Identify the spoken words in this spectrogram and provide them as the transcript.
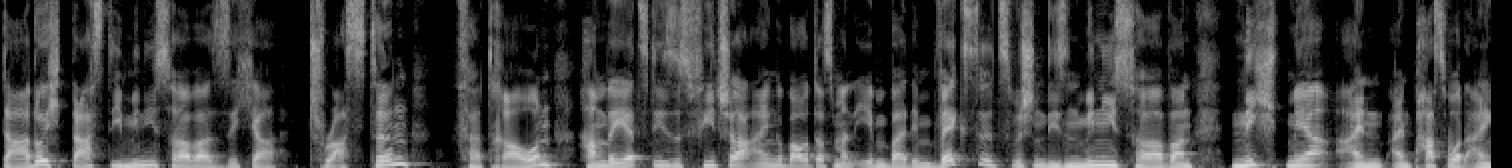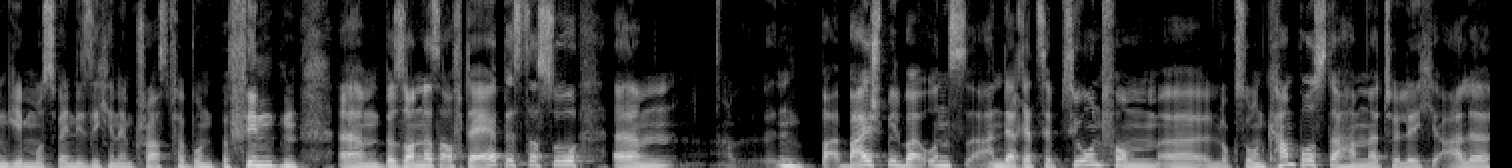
dadurch, dass die Miniserver sich ja trusten, Vertrauen, haben wir jetzt dieses Feature eingebaut, dass man eben bei dem Wechsel zwischen diesen Miniservern nicht mehr ein, ein Passwort eingeben muss, wenn die sich in dem Trust-Verbund befinden. Ähm, besonders auf der App ist das so. Ähm, ein Be- Beispiel bei uns an der Rezeption vom äh, Luxon Campus. Da haben natürlich alle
